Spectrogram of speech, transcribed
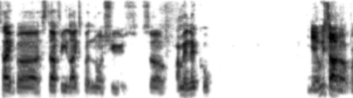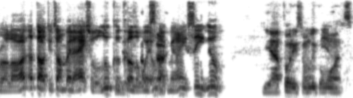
type uh stuff he likes putting on shoes. So I mean, they're cool. Yeah, we saw those, bro. Law. I, I thought you were talking about the actual Luka Yeah, colorway. I'm I'm like, man, I ain't seen them. Yeah, I thought he's on Luka Yeah. ones.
